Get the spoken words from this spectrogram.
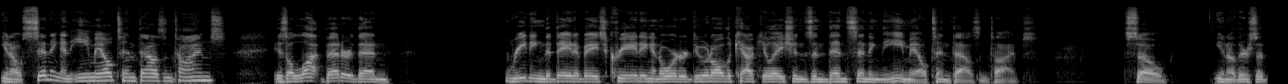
you know, sending an email 10,000 times is a lot better than reading the database, creating an order, doing all the calculations, and then sending the email 10,000 times. So, you know, there's a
